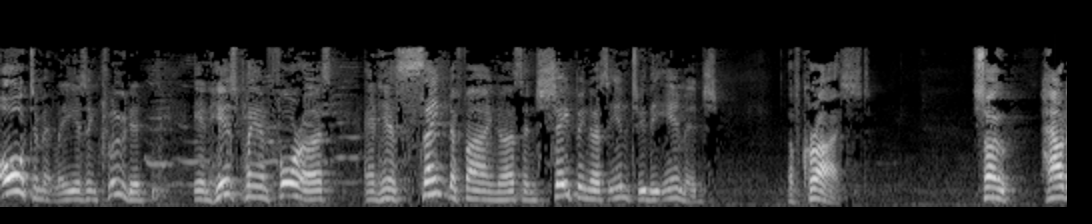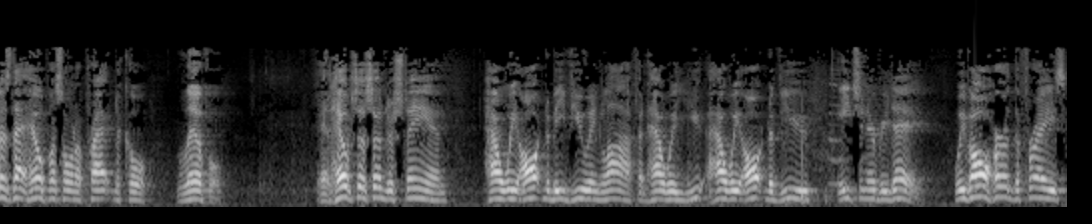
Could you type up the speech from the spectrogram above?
ultimately is included in His plan for us and His sanctifying us and shaping us into the image of Christ. So, how does that help us on a practical level? It helps us understand how we ought to be viewing life and how we how we ought to view each and every day. We've all heard the phrase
